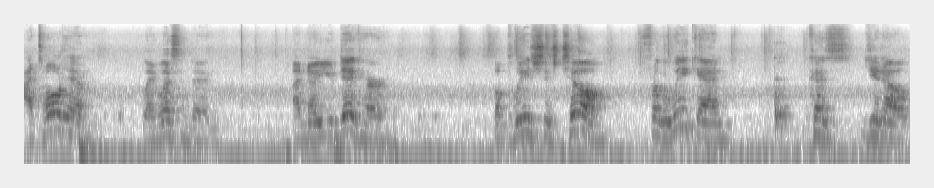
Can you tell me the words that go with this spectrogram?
I told him, like, listen, dude, I know you dig her, but please just chill for the weekend because, you know,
